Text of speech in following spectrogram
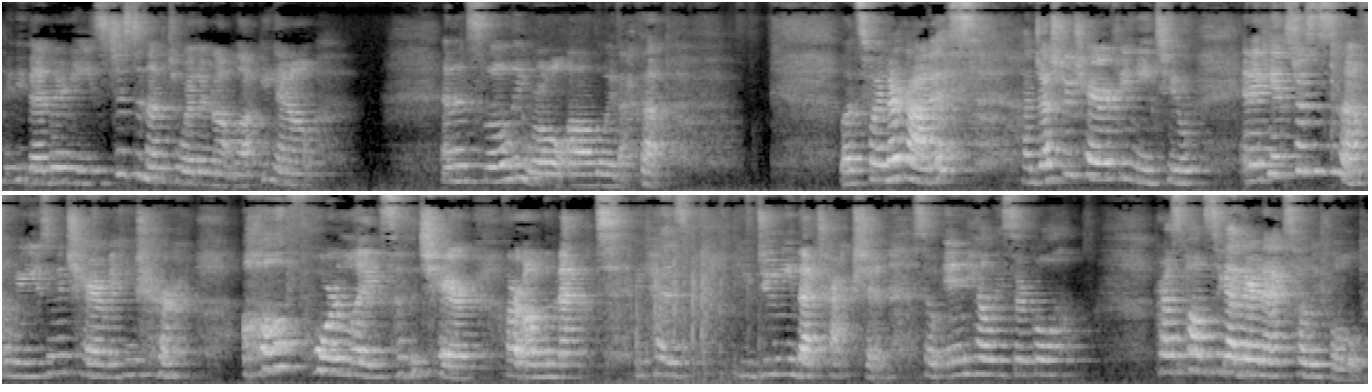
maybe bend our knees just enough to where they're not locking out. And then slowly roll all the way back up. Let's find our goddess. Adjust your chair if you need to. And I can't stress this enough when you're using a chair, making sure all four legs of the chair are on the mat because you do need that traction. So inhale, we circle, press palms together, and exhale, we fold.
